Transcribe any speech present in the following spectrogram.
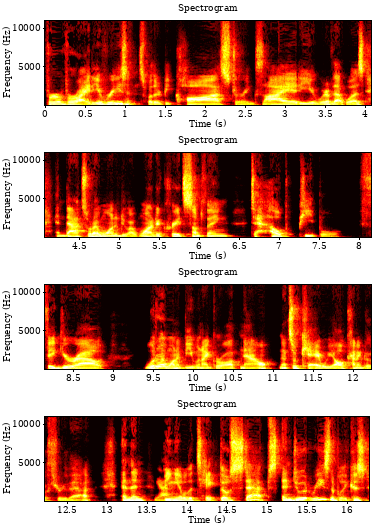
for a variety of reasons, whether it be cost or anxiety or whatever that was. And that's what I want to do. I wanted to create something to help people figure out what do I want to be when I grow up now? That's okay. We all kind of go through that. And then yeah. being able to take those steps and do it reasonably because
